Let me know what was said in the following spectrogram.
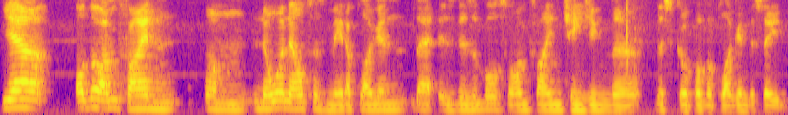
yeah. Although I'm fine Um, no one else has made a plugin that is visible, so I'm fine changing the the scope of a plugin to say,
